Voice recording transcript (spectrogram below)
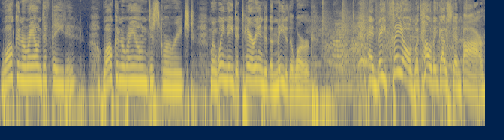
walking around defeated, walking around discouraged, when we need to tear into the meat of the word and be filled with Holy Ghost and fire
